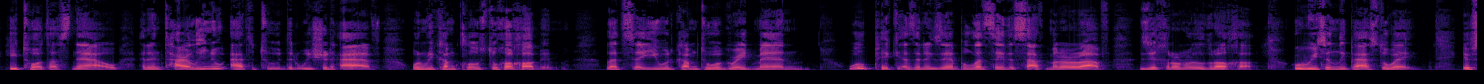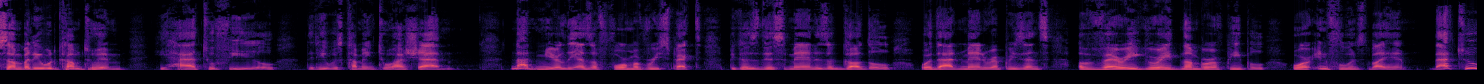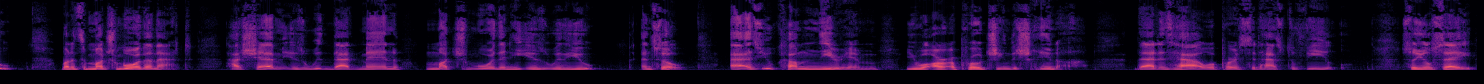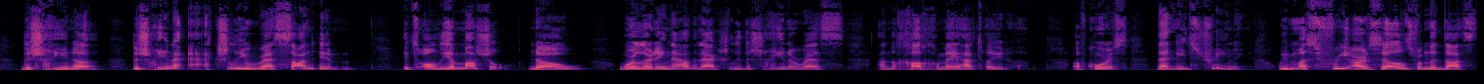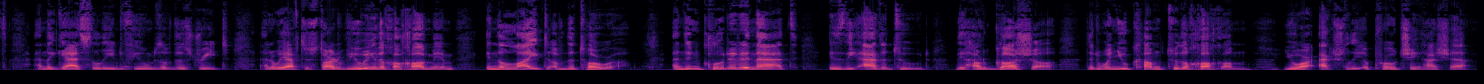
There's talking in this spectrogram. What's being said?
He taught us now an entirely new attitude that we should have when we come close to Chachamim. Let's say you would come to a great man. We'll pick as an example, let's say the Satmar Rav, Zichron Livracha, who recently passed away. If somebody would come to him, he had to feel that he was coming to Hashem not merely as a form of respect because this man is a gadol or that man represents a very great number of people who are influenced by him. That too. But it's much more than that. Hashem is with that man much more than he is with you. And so, as you come near him, you are approaching the Shekhinah. That is how a person has to feel. So you'll say, the Shekhinah, the Shekhinah actually rests on him. It's only a mushal. No, we're learning now that actually the Shekhinah rests on the Chachmei HaTorah. Of course, that needs training. We must free ourselves from the dust and the gasoline fumes of the street, and we have to start viewing the Chachamim in the light of the Torah. And included in that is the attitude, the hargasha, that when you come to the Chacham, you are actually approaching Hashem.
